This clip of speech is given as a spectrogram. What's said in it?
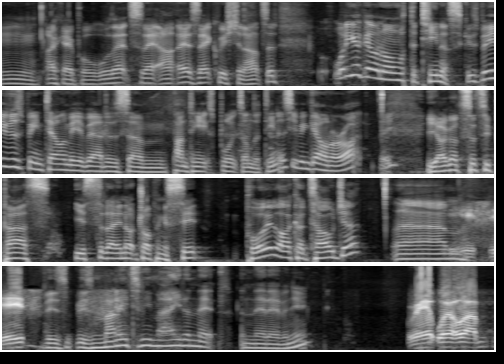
Mm, okay, Paul. Well, that's that. Uh, that's that question answered. What are you going on with the tennis? Because Beaver's been telling me about his um, punting exploits on the tennis. You've been going all right, Beav? Yeah, I got Tsitsipas yesterday, not dropping a set, Paulie, like I told you. Um, Yes, yes. There's there's money to be made in that in that avenue. Yeah, well, um,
